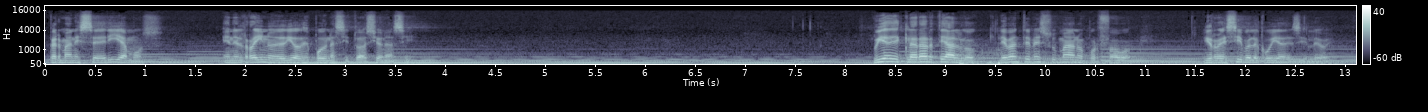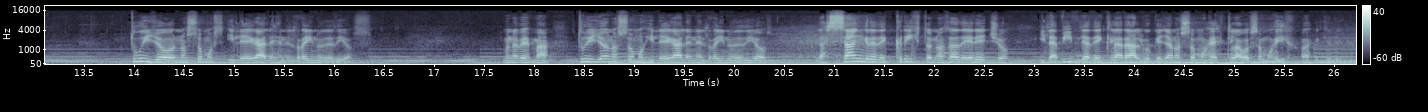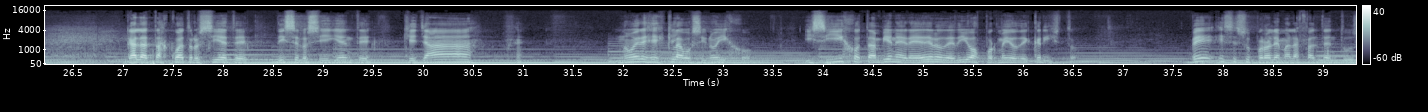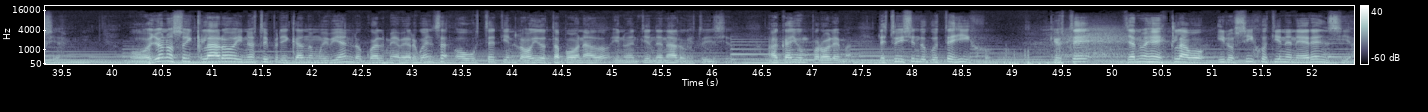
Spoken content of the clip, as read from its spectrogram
permaneceríamos en el reino de Dios después de una situación así? Voy a declararte algo. Levánteme su mano, por favor, y reciba lo que voy a decirle hoy. Tú y yo no somos ilegales en el reino de Dios. Una vez más, tú y yo no somos ilegales en el reino de Dios. La sangre de Cristo nos da derecho y la Biblia declara algo, que ya no somos esclavos, somos hijos. Gálatas 4:7 dice lo siguiente, que ya no eres esclavo, sino hijo. Y si hijo, también heredero de Dios por medio de Cristo. Ve, ese es su problema, la falta de entusiasmo. O yo no soy claro y no estoy predicando muy bien, lo cual me avergüenza, o usted tiene los oídos taponados y no entiende nada de lo que estoy diciendo. Acá hay un problema. Le estoy diciendo que usted es hijo, que usted ya no es esclavo y los hijos tienen herencia.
